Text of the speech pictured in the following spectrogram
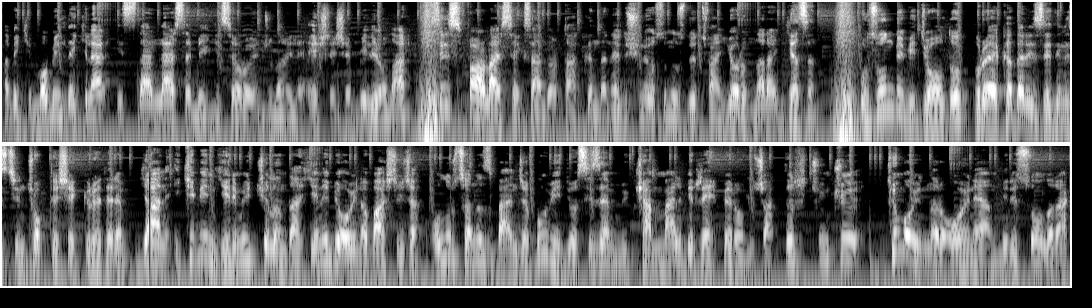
Tabii ki mobildekiler isterlerse bilgisayar oyuncularıyla eşleşebiliyorlar. Siz Far Cry 84 hakkında ne düşünüyorsunuz? Lütfen yorumlara yazın. Uzun bir video oldu. Buraya kadar izlediğiniz için çok teşekkür ederim. Yani 2023 yılında yeni bir oyuna başlayacak olursanız bence bu video size mükemmel bir rehber olacaktır. Çünkü tüm oyunları oynayan birisi olarak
